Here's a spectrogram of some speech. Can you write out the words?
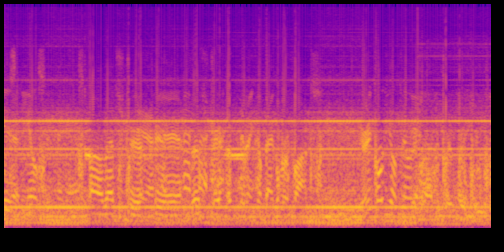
is Nielsen that asks. Oh, that's true. Yeah, yeah, yeah, that's true. May come back over Fox. Very cool, you'll yeah.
